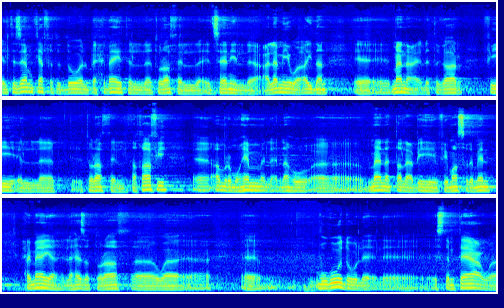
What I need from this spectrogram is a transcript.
التزام كافة الدول بحماية التراث الإنساني العالمي وأيضا آه، منع الاتجار في التراث الثقافي. آه، أمر مهم لأنه آه، ما نطلع به في مصر من حماية لهذا التراث و وجوده للاستمتاع و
